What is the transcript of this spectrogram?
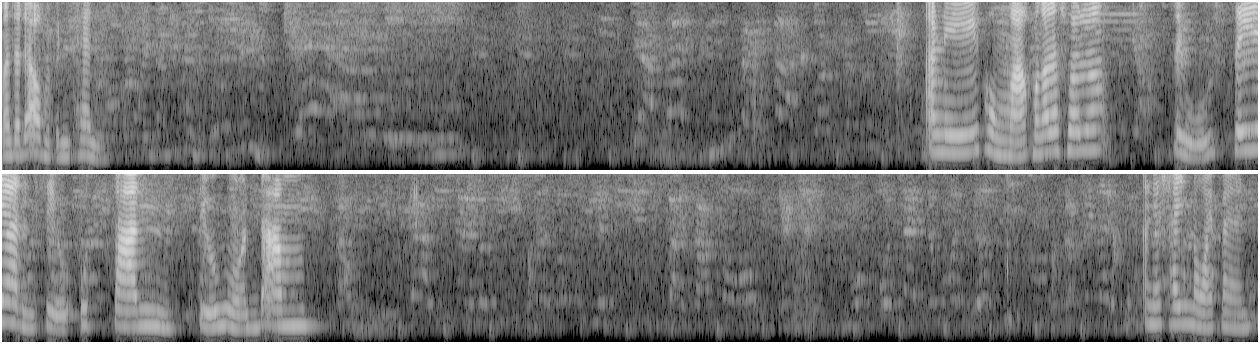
มันจะได้ออกมาเป็นแผ่นอันนี้ผงมาร์กมันก็จะช่วยเรื่องสิวเซียน สิวอุดตัน สิวหัวดำ นี้ใช้น้อยไปนะ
